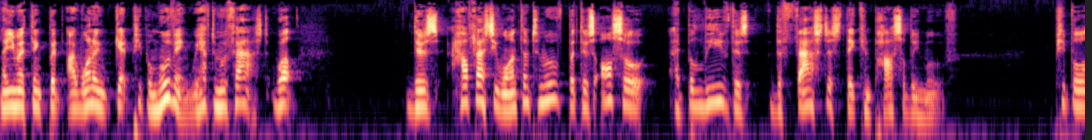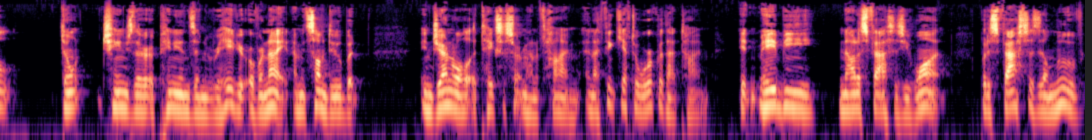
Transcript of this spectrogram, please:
Now you might think, but I want to get people moving. We have to move fast. Well, there's how fast you want them to move, but there's also, I believe, there's the fastest they can possibly move. People don't change their opinions and behavior overnight. I mean, some do, but in general, it takes a certain amount of time. And I think you have to work with that time. It may be not as fast as you want, but as fast as they'll move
